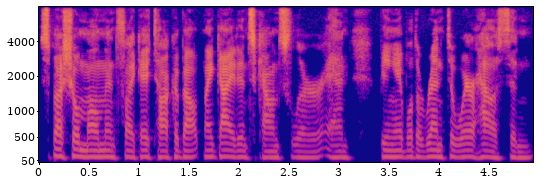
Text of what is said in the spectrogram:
special moments like i talk about my guidance counselor and being able to rent a warehouse and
